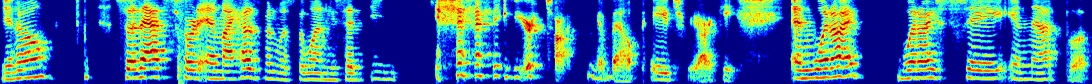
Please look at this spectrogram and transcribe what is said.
You know? so that's sort of, and my husband was the one who said, you're talking about patriarchy. And what I what I say in that book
